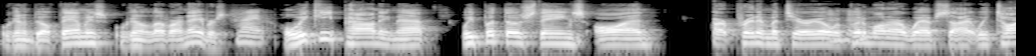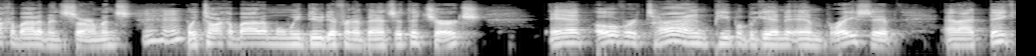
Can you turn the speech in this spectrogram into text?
We're going to build families. We're going to love our neighbors. Right. Well, we keep pounding that. We put those things on our printed material. We Mhm. put them on our website. We talk about them in sermons. hmm We talk about them when we do different events at the church. And over time, people begin to embrace it. And I think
